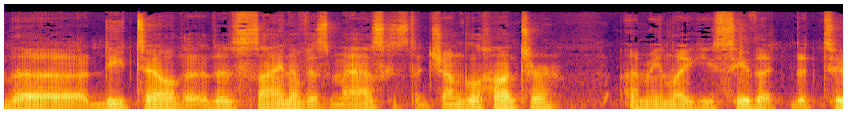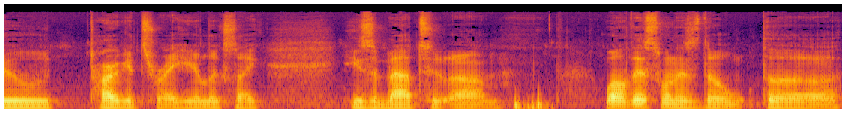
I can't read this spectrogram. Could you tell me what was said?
the detail, the, the design of his mask. It's the Jungle Hunter. I mean, like you see the the two targets right here. Looks like he's about to. Um, well, this one is the the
